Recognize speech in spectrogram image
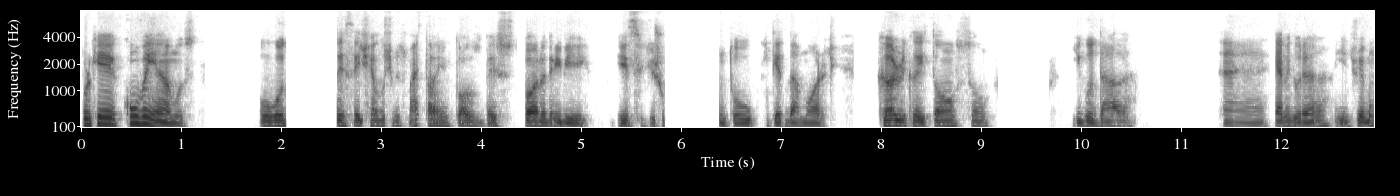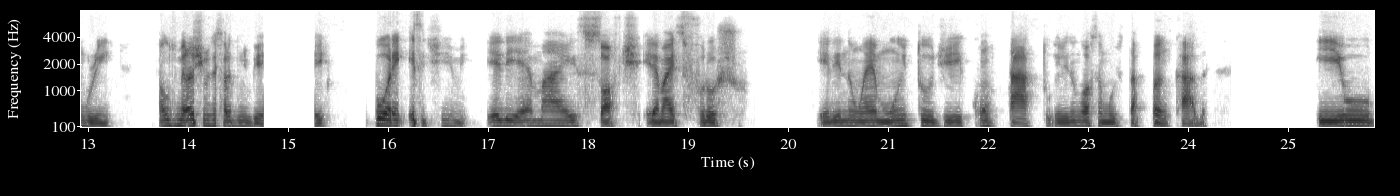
Porque, convenhamos, o Golden State é um dos times mais talentosos da história da NBA. Esse que juntou o quinteto da morte. Curry, Clay Thompson, Iguodala, é, Kevin Durant e Draymond Green. É um dos melhores times da história da NBA. Porém, esse time, ele é mais soft, ele é mais frouxo ele não é muito de contato, ele não gosta muito da pancada. E o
